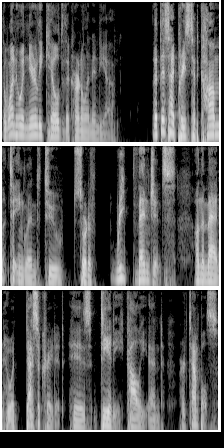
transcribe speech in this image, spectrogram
the one who had nearly killed the colonel in India, that this high priest had come to England to sort of reap vengeance on the men who had desecrated his deity, Kali, and her temples.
